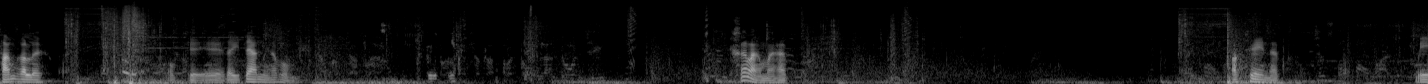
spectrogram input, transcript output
ซ้ำกันเลยโอ เค ได้อีกแต้มหนึ่งครับผม ข้างหลังมาครับออ t เทนครับ มี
